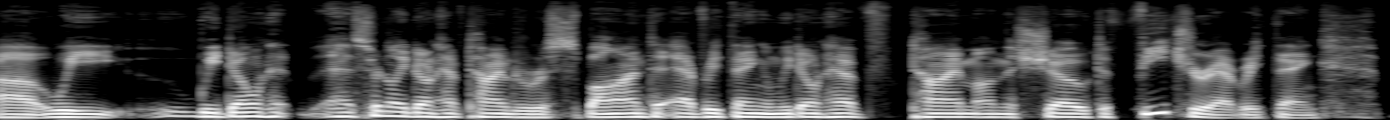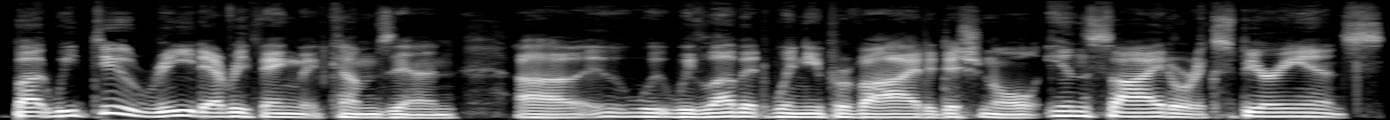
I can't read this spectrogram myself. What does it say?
Uh, we we don't ha- certainly don't have time to respond to everything, and we don't have time on the show to feature everything. But we do read everything that comes in. Uh, we, we, love it when you provide additional insight or experience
